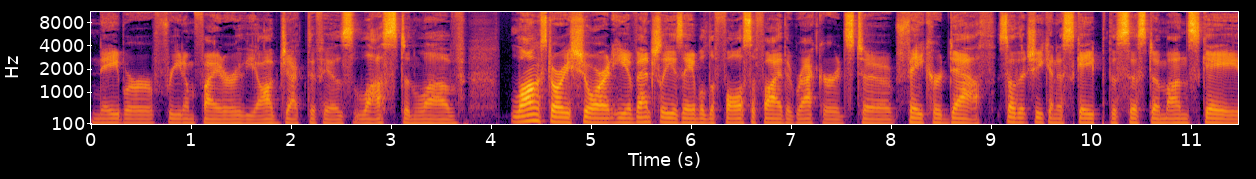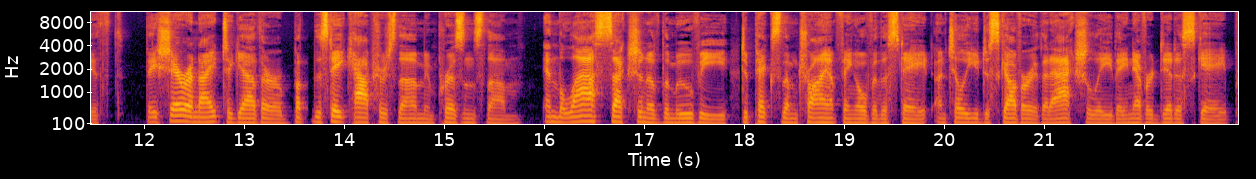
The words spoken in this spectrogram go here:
neighbor, freedom fighter, the object of his lust and love long story short, he eventually is able to falsify the records to fake her death so that she can escape the system unscathed. They share a night together, but the state captures them, imprisons them. And the last section of the movie depicts them triumphing over the state until you discover that actually they never did escape.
